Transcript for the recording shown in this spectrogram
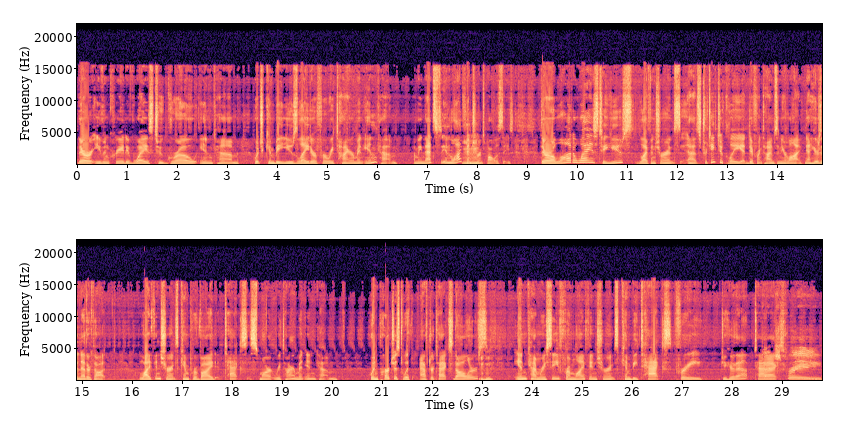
there are even creative ways to grow income, which can be used later for retirement income. I mean, that's in life mm-hmm. insurance policies. There are a lot of ways to use life insurance uh, strategically at different times in your life. Now, here's another thought life insurance can provide tax smart retirement income. When purchased with after tax dollars, mm-hmm. income received from life insurance can be tax free. Do you hear that? Tax free.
